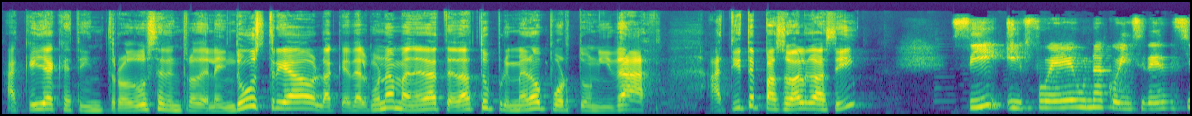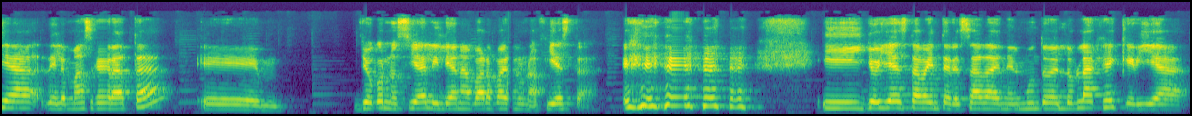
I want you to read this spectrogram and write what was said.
aquella que te introduce dentro de la industria o la que de alguna manera te da tu primera oportunidad. ¿A ti te pasó algo así? Sí, y fue una coincidencia de lo más grata. Eh, yo conocí a Liliana Barba en una fiesta y yo ya estaba interesada en el mundo del doblaje, quería,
